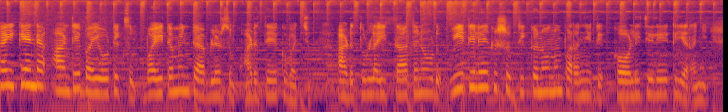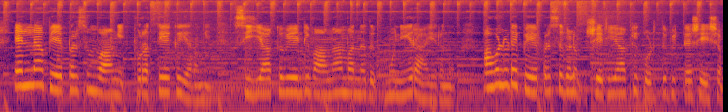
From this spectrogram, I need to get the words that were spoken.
കഴിക്കേണ്ട ആന്റിബയോട്ടിക്സും വൈറ്റമിൻ ടാബ്ലറ്റ്സും അടുത്തേക്ക് വച്ചു. അടുത്തുള്ള ഇത്താത്തനോട് വീട്ടിലേക്ക് ശ്രദ്ധിക്കണമെന്നും പറഞ്ഞിട്ട് കോളേജിലേക്ക് ഇറങ്ങി. എല്ലാ പേപ്പേഴ്സും വാങ്ങി പുറത്തേക്ക് ഇറങ്ങി. സിയാക്ക് വേണ്ടി വാങ്ങാൻ വന്നത് മുനീറായിരുന്നു. അവളുടെ പേപ്പേഴ്സുകളും ശരിയാക്കി കൊടുത്തുവിട്ട ശേഷം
